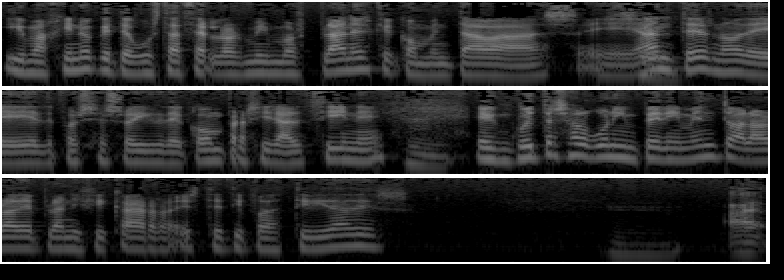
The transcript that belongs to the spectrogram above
imagino que te gusta hacer los mismos planes que comentabas eh, Sí. antes, ¿no? De, de, pues eso, ir de compras, ir al cine. Mm. ¿Encuentras algún impedimento a la hora de planificar este tipo de actividades? Ah,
